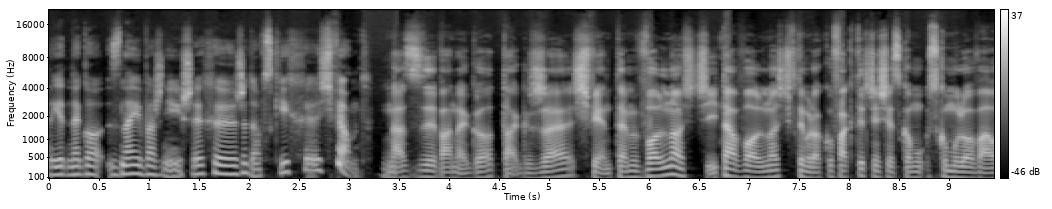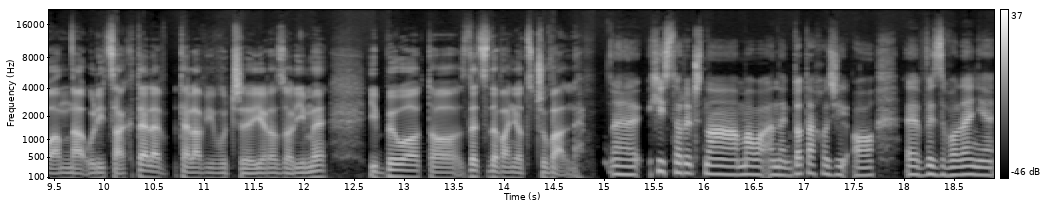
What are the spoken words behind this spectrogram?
jednego z najważniejszych e, żydowskich e, świąt. Nazywanego także świętem wolności. I ta wolność w tym roku faktycznie się skumulowała na ulicach Tel, Tel Awiwu czy Jerozolimy i było to zdecydowanie odczuwalne. Historyczna mała anegdota. Chodzi o wyzwolenie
